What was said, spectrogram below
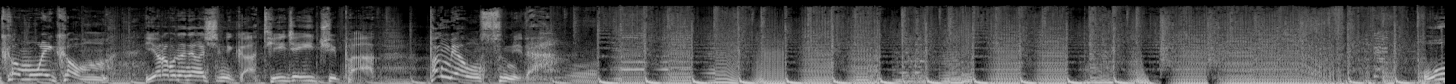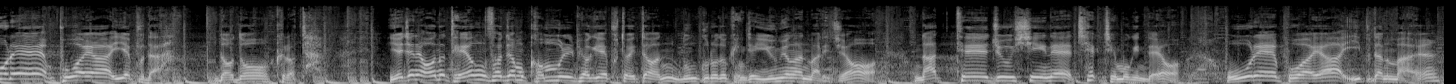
Wake up wake up 여러분 안녕하십니까 DJ G Park 박명수입니다 오래 보아야 예쁘다. 너도 그렇다. 예전에 어느 대형 서점 건물 벽에 붙어 있던 문구로도 굉장히 유명한 말이죠. 나태주 시인의 책 제목인데요. 오래 보아야 이쁘다는 말.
